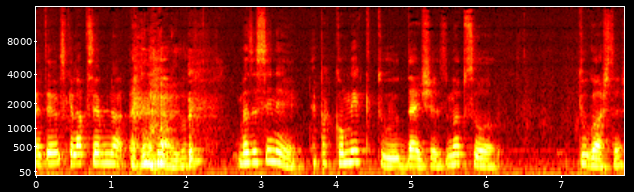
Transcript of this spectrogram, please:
até se calhar percebe melhor. Mas a cena é, epá, como é que tu deixas uma pessoa que tu gostas,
